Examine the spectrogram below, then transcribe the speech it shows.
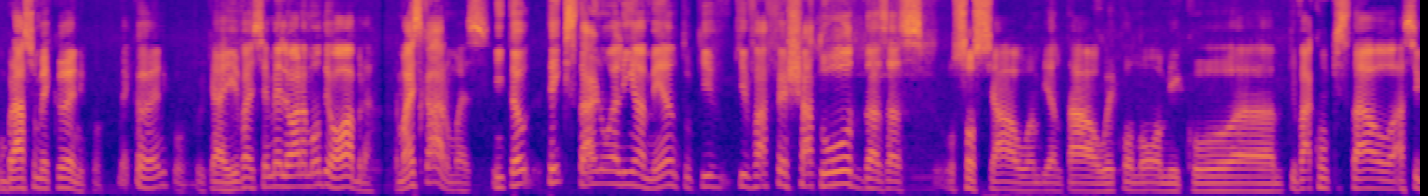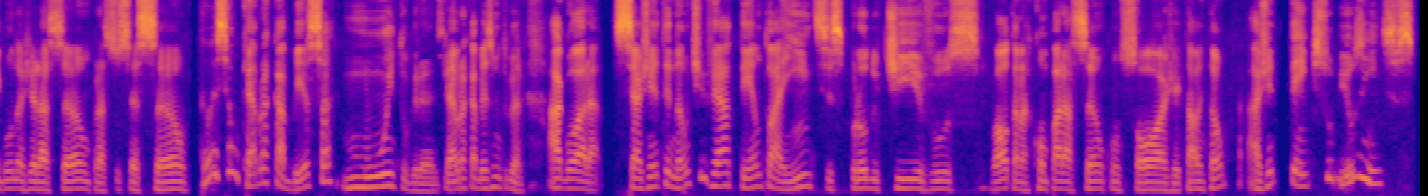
um braço mecânico. Mecânico, porque aí vai ser melhor a mão de obra. É mais caro, mas. Então tem que estar num alinhamento que, que vá fechar todas as. o social, o ambiental, o econômico, uh, que vá conquistar a segunda geração para a sucessão. Então esse é um quebra-cabeça muito grande. Quebra-cabeça muito grande. Agora, se a gente não tiver atento a índices produtivos, volta na comparação com soja e tal, então a gente tem que subir os índices.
